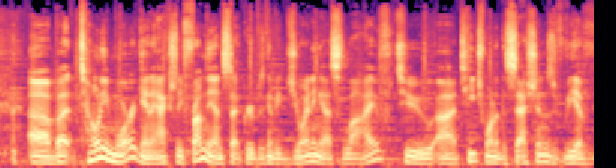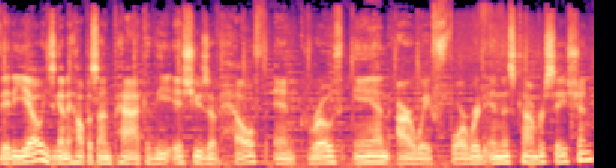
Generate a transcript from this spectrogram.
uh, but Tony Morgan, actually from the Unstuck Group, is going to be joining us live to uh, teach one of the sessions via video. He's going to help us unpack the issues of health and growth and our way forward in this conversation.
